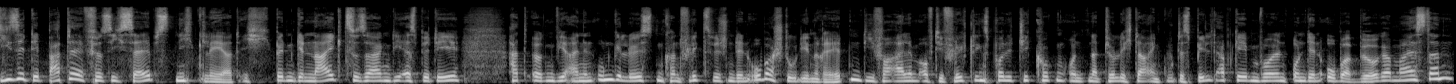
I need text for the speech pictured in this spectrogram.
diese Debatte für sich selbst nicht klärt. Ich bin geneigt zu sagen, die SPD hat irgendwie einen ungelösten Konflikt zwischen den Oberstudienräten, die vor allem auf die Flüchtlingspolitik gucken und natürlich da ein gutes Bild abgeben wollen, und den Oberbürgermeistern,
